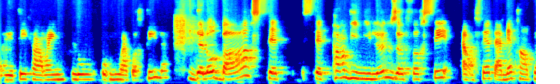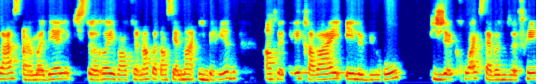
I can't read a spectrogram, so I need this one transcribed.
aurait été quand même lourd pour nous à porter. Là. De l'autre bord, cette, cette pandémie-là nous a forcé en fait à mettre en place un modèle qui sera éventuellement potentiellement hybride entre le télétravail et le bureau. Puis je crois que ça va nous offrir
